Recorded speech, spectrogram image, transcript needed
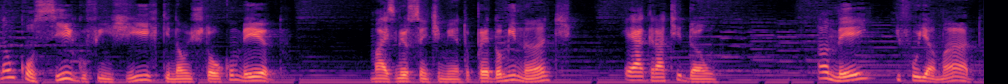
Não consigo fingir que não estou com medo, mas meu sentimento predominante é a gratidão. Amei e fui amado.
